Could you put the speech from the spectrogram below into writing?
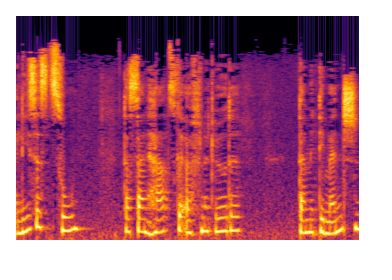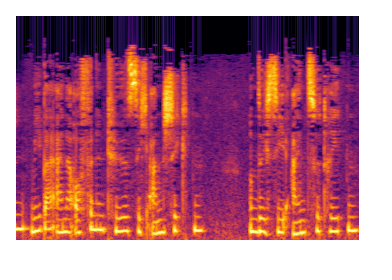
Er ließ es zu, dass sein Herz geöffnet würde, damit die Menschen wie bei einer offenen Tür sich anschickten, um durch sie einzutreten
